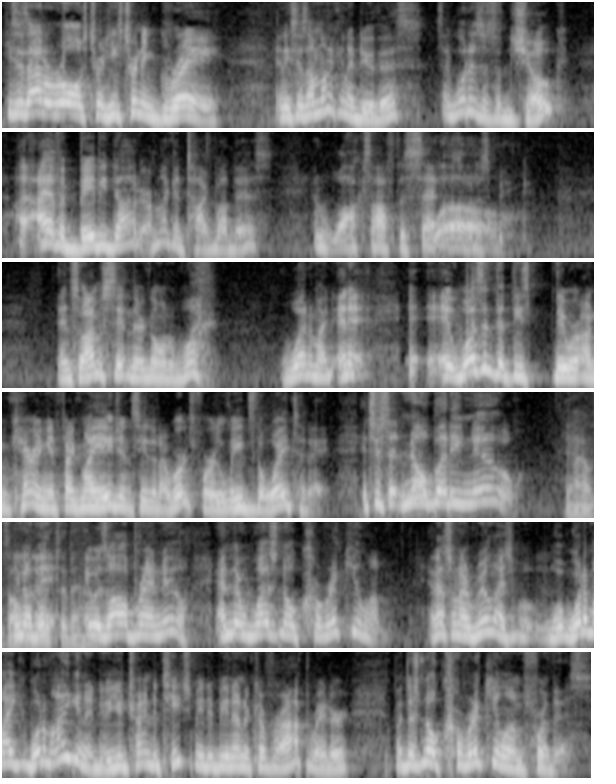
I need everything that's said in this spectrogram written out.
He says out of role, he's, turn, he's turning gray. And he says, I'm not going to do this. It's like, what is this, a joke? I, I have a baby daughter. I'm not going to talk about this. And walks off the set, so to speak. And so I'm sitting there going, what? What am I? And it, it, it wasn't that these they were uncaring. In fact, my agency that I worked for leads the way today. It's just that nobody knew. Yeah, it was all You know, new they- to them. It was all brand new, and there was no curriculum. And that's when I realized, wh- what am I, what am I going to do? You're trying to teach me to be an undercover operator, but there's no curriculum for this.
